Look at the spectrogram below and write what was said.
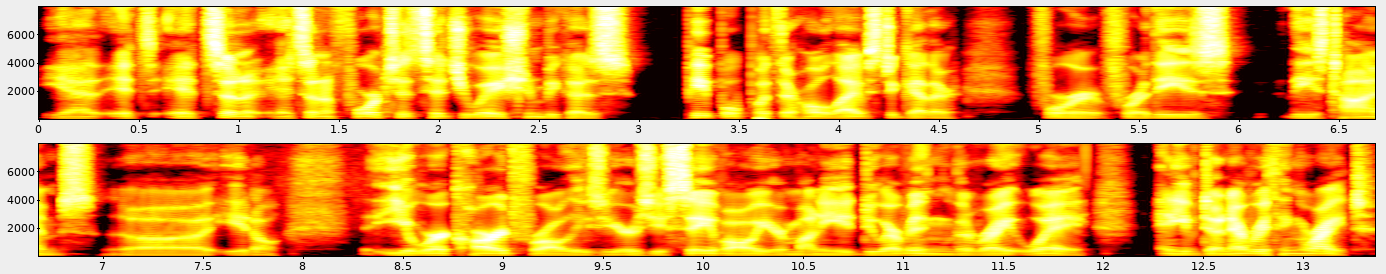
Yeah, it's it's an it's an unfortunate situation because people put their whole lives together for for these these times. Uh, you know, you work hard for all these years, you save all your money, you do everything the right way, and you've done everything right.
